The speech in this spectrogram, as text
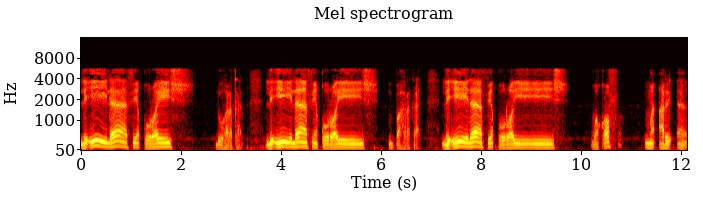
Liilafi quraish dua harakat. Liilafi quraish empat harakat. Liilafi quraish waqaf eh,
